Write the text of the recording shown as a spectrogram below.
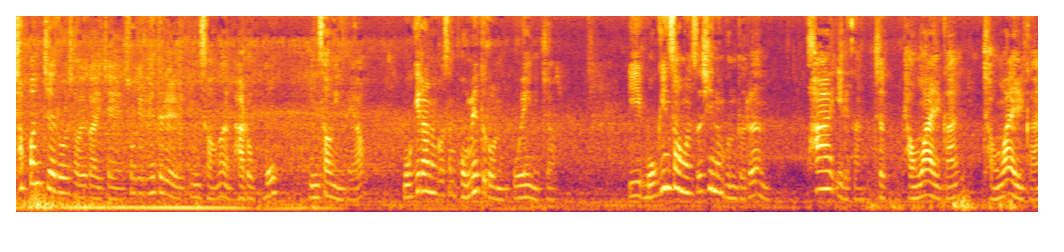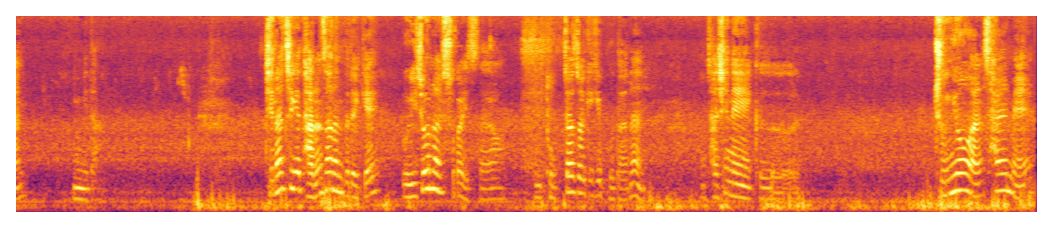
첫 번째로 저희가 이제 소개를 해드릴 인성은 바로 목 인성인데요. 목이라는 것은 봄에 들어오는 오행이죠. 이 목인성을 쓰시는 분들은 화일간, 즉 병화일간, 정화일간입니다. 지나치게 다른 사람들에게 의존할 수가 있어요. 독자적이기보다는 자신의 그 중요한 삶의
